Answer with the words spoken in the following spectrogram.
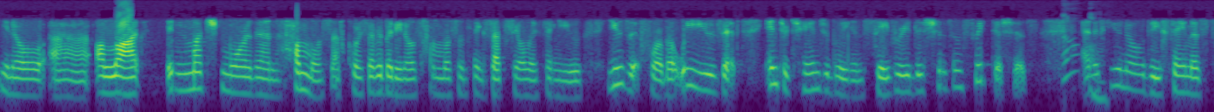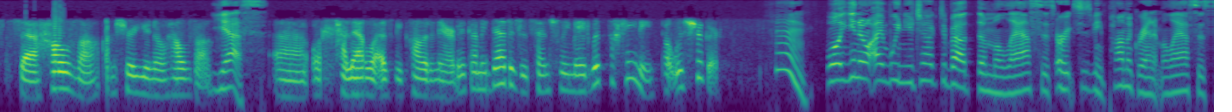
you know, uh, a lot in much more than hummus. Of course, everybody knows hummus and thinks that's the only thing you use it for, but we use it interchangeably in savory dishes and sweet dishes. Oh. And if you know the famous uh, halva, I'm sure you know halva. Yes. Uh, or halawa, as we call it in Arabic. I mean, that is essentially made with tahini, but with sugar. Hmm. Well, you know, I, when you talked about the molasses, or excuse me, pomegranate molasses,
